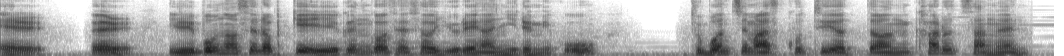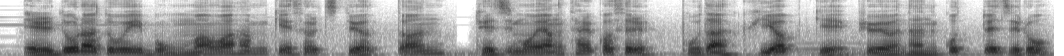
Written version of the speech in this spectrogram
L을 일본어스럽게 읽은 것에서 유래한 이름이고 두 번째 마스코트였던 카루짱은 엘도라도의 목마와 함께 설치되었던 돼지 모양 탈 것을 보다 귀엽게 표현한 꽃돼지로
